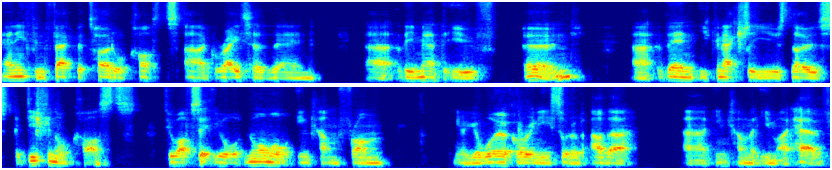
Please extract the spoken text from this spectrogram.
And if in fact the total costs are greater than uh, the amount that you've earned, uh, then you can actually use those additional costs to offset your normal income from you know, your work or any sort of other uh, income that you might have.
